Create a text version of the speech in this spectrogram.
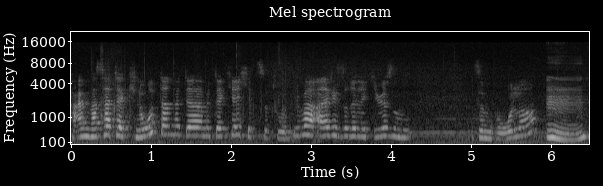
Vor allem, was hat der Knot dann mit der, mit der Kirche zu tun? Überall diese religiösen Symbole, Mhm.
